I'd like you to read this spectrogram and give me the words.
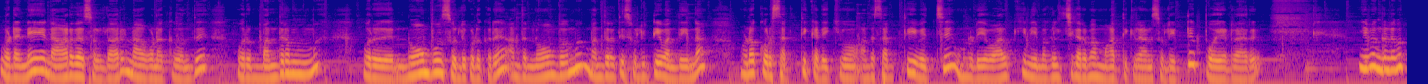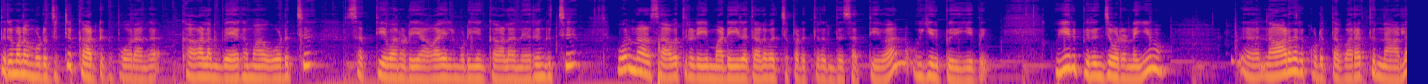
உடனே நாரதர் சொல்கிறாரு நான் உனக்கு வந்து ஒரு மந்திரமும் ஒரு நோம்பும் சொல்லிக் கொடுக்குறேன். அந்த நோம்பும் மந்திரத்தை சொல்லிகிட்டே வந்தீங்கன்னா உனக்கு ஒரு சக்தி கிடைக்கும். அந்த சக்தியை வச்சு உன்னுடைய வாழ்க்கையை நீ மகிழ்ச்சிகரமாக மாற்றிக்கலான்னு சொல்லிட்டு போயிடுறாரு. இவங்களும் திருமணம் முடிச்சுட்டு காட்டுக்கு போகிறாங்க காலம் வேகமாக ஓடிச்சு. சத்தியவானுடைய ஆயுள் முடியும் காலம் நெருங்குச்சு. ஒரு நாள் சாவத்தினுடைய மடியில் தலை வச்சு படுத்திருந்த சத்தியவான் உயிர் பிரியுது. உயிர் பிரிஞ்ச உடனேயும் நாரதர் கொடுத்த வரத்துனால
